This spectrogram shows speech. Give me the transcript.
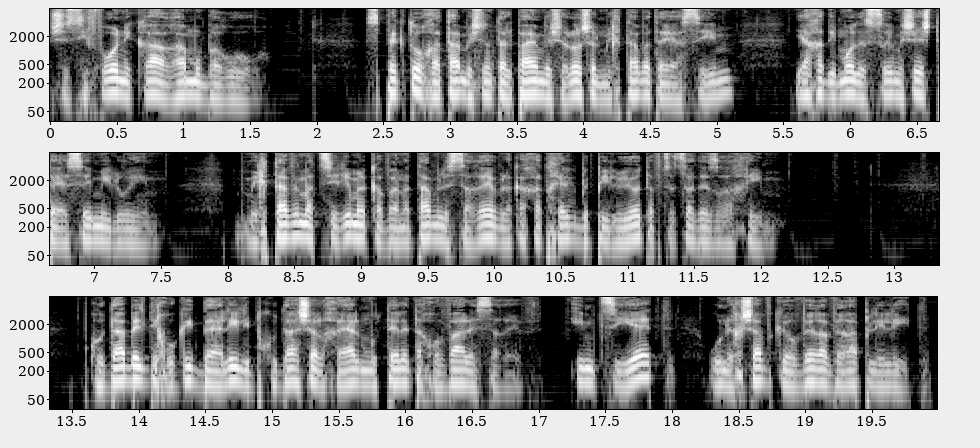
שספרו נקרא רם וברור. ספקטור חתם בשנת 2003 על מכתב הטייסים, יחד עם עוד 26 טייסי מילואים. במכתב הם מצהירים על כוונתם לסרב לקחת חלק בפעילויות הפצצת אזרחים. פקודה בלתי חוקית בעליל היא פקודה שעל חייל מוטלת החובה לסרב. אם ציית, הוא נחשב כעובר עבירה פלילית.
